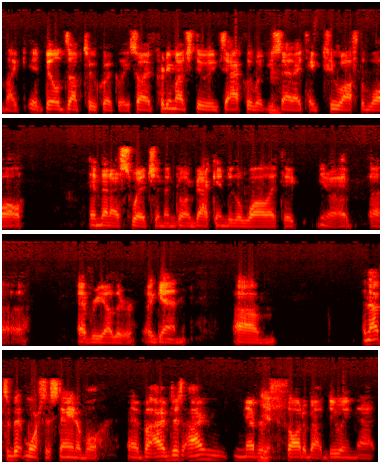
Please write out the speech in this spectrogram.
like it builds up too quickly. So I pretty much do exactly what you mm. said. I take two off the wall and then I switch, and then going back into the wall, I take you know uh, every other again, um, and that's a bit more sustainable. Uh, but I've just I've never yeah. thought about doing that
